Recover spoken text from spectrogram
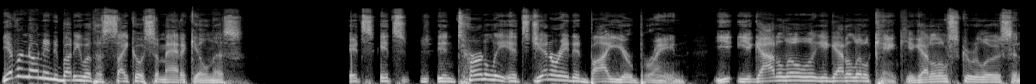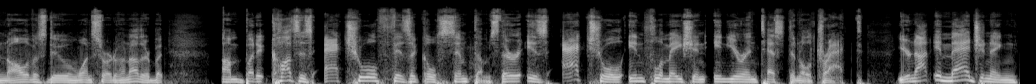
You ever known anybody with a psychosomatic illness? It's it's internally it's generated by your brain. You, you got a little you got a little kink, you got a little screw loose, and all of us do in one sort of another. But um, but it causes actual physical symptoms. There is actual inflammation in your intestinal tract. You're not imagining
